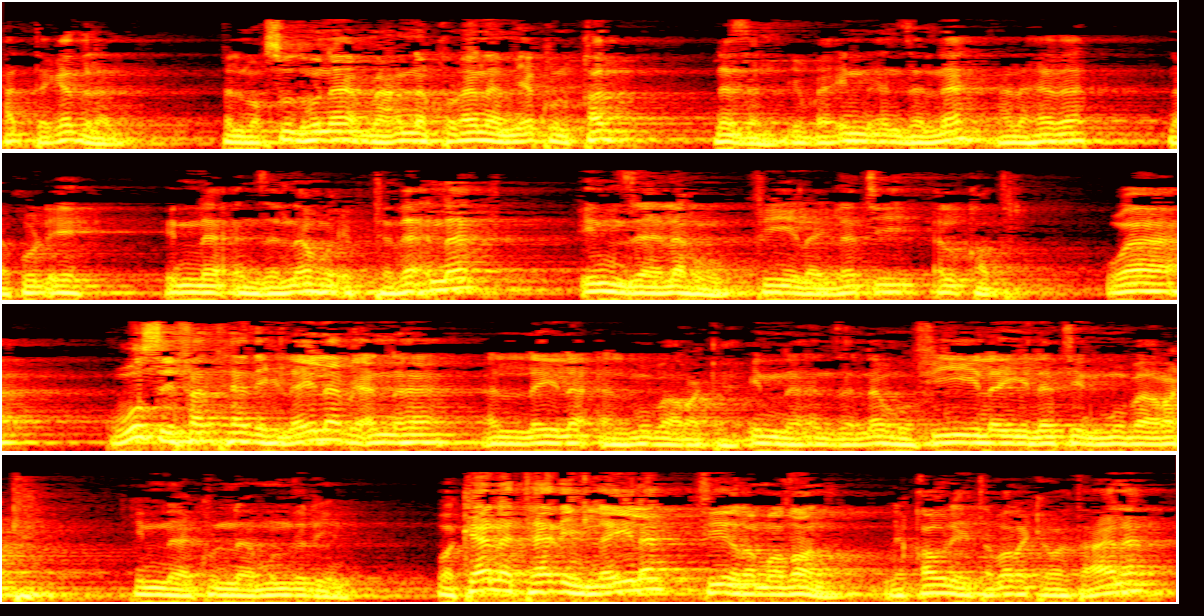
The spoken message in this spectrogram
حتى جدلا فالمقصود هنا مع أن القرآن لم يكن قد نزل. يبقى إن أنزلناه على هذا نقول إيه؟ إنا أنزلناه ابتدأنا إنزاله في ليلة القدر. ووصفت هذه الليلة بأنها الليلة المباركة. إنا أنزلناه في ليلة مباركة. إنا كنا منذرين. وكانت هذه الليلة في رمضان. لقوله تبارك وتعالى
